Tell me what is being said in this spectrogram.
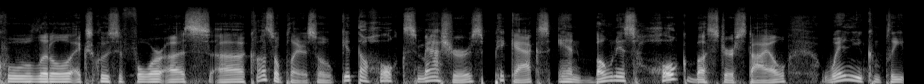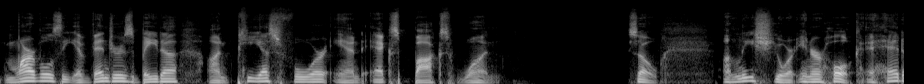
cool little exclusive for us uh, console players. So get the Hulk Smashers pickaxe and bonus Hulkbuster style when you complete Marvel's The Avengers beta on PS4 and Xbox One. So unleash your inner Hulk ahead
